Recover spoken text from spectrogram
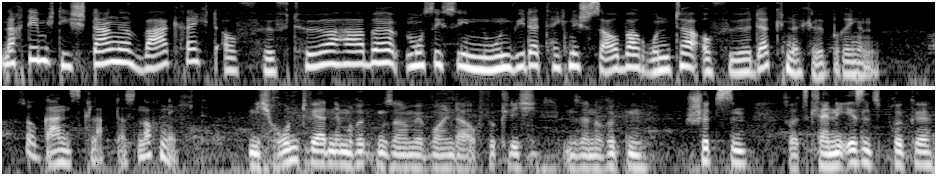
Nachdem ich die Stange waagrecht auf Hüfthöhe habe, muss ich sie nun wieder technisch sauber runter auf Höhe der Knöchel bringen. So ganz klappt das noch nicht. Nicht rund werden im Rücken, sondern wir wollen da auch wirklich unseren Rücken schützen, so als kleine Eselsbrücke,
